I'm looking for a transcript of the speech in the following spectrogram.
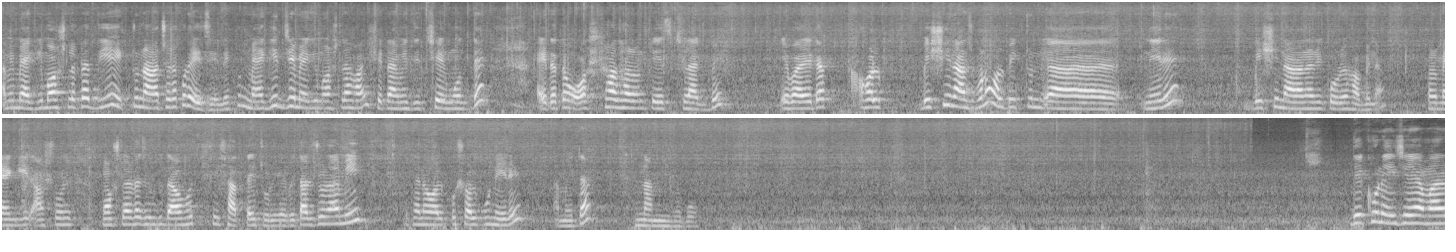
আমি ম্যাগি মশলাটা দিয়ে একটু নাড়াচাড়া করে যে দেখুন, ম্যাগির যে ম্যাগি মশলা হয় সেটা আমি দিচ্ছি এর মধ্যে। এটা তো অসাধারণ টেস্ট লাগবে। এবার এটা অল্প বেশি নাচবো না, অল্প একটু নেড়ে বেশি নাড়ানাড়ি করে হবে না। কারণ ম্যাগির আসল মশলাটা যেহেতু দেওয়া হচ্ছে, সেই স্বাদটাই চলে যাবে। তার জন্য আমি এখানে অল্প স্বল্প নেড়ে আমি এটা নামিয়ে নেব। দেখুন, এই যে আমার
